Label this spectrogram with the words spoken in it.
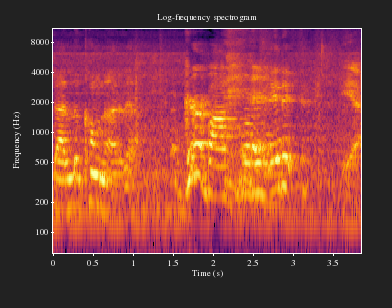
Got a little cone out of there. Girl boss. Want me it? Yeah.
